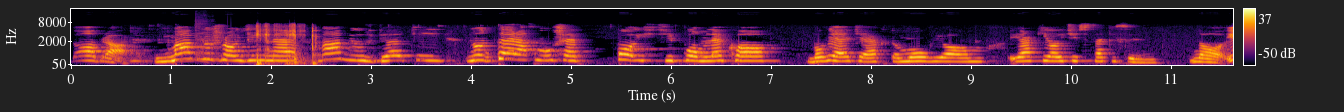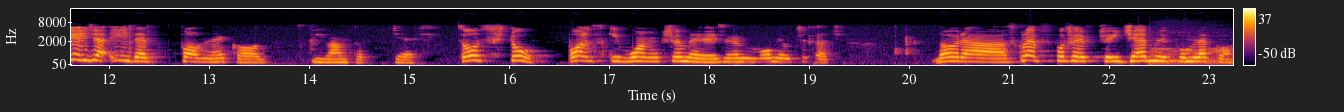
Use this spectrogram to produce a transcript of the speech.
Dobra, mam już rodzinę, mam już dzieci, no teraz muszę pójść po mleko, bo wiecie jak to mówią, jaki ojciec taki syn. No, idzie, idę po mleko i mam to gdzieś. Cóż tu, polski włączymy, żebym umiał czytać. Dobra, sklep spożywczy, idziemy po mleko.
